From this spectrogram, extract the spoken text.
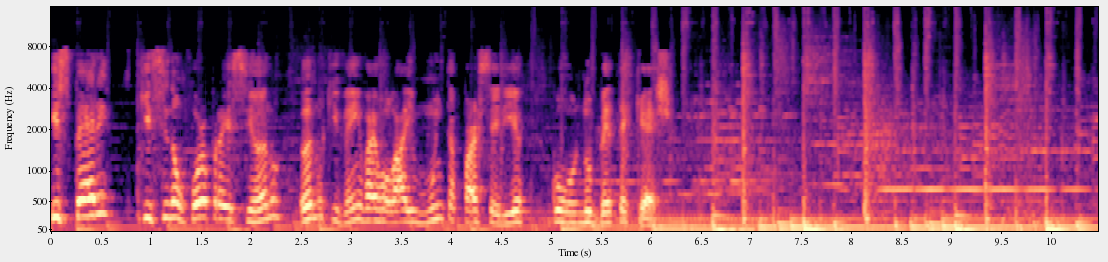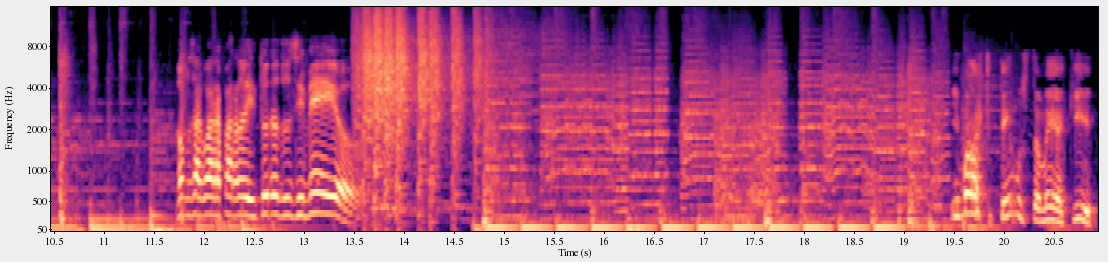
Espere que se não for para esse ano, ano que vem vai rolar aí muita parceria com no BTcast. Vamos agora para a leitura dos e-mails. E Mark, temos também aqui,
